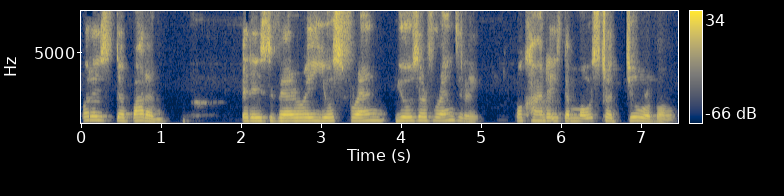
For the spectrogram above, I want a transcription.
What is the button? It is very user friend user friendly. What kind is the most durable?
